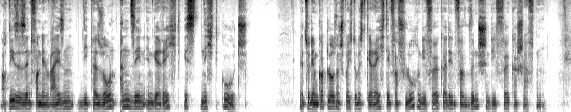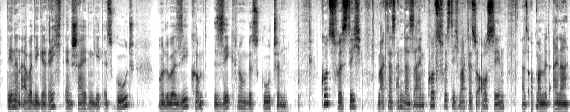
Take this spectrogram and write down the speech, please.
Auch diese sind von den Weisen, die Person ansehen im Gericht ist nicht gut. Wer zu dem Gottlosen spricht, du bist gerecht, den verfluchen die Völker, den verwünschen die Völkerschaften. Denen aber, die gerecht entscheiden, geht es gut, und über sie kommt Segnung des Guten. Kurzfristig mag das anders sein. Kurzfristig mag das so aussehen, als ob man mit einer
